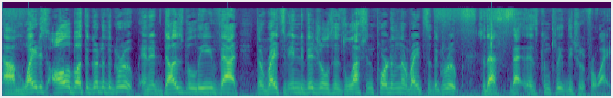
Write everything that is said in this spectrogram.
Um, white is all about the good of the group, and it does believe that the rights of individuals is less important than the rights of the group. So that's, that is completely true for white.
